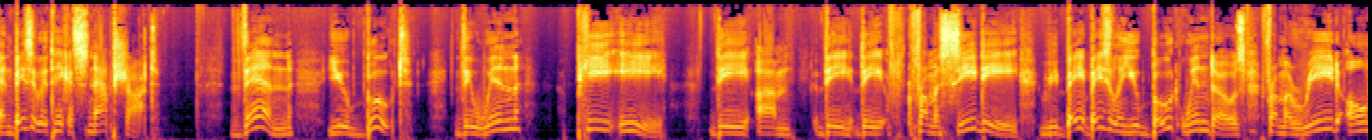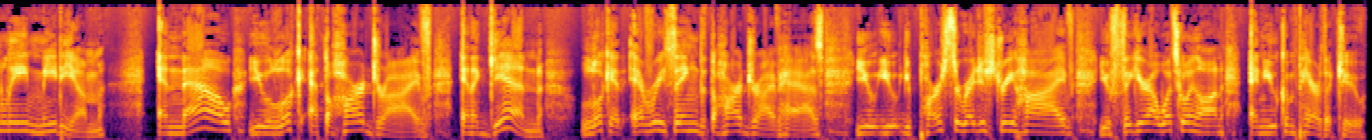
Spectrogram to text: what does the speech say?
and basically take a snapshot. Then you boot the WinPE the um, the the from a CD. Basically, you boot Windows from a read-only medium, and now you look at the hard drive, and again look at everything that the hard drive has. You you you parse the registry hive. You figure out what's going on, and you compare the two.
